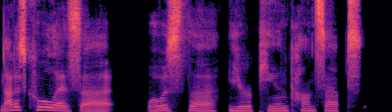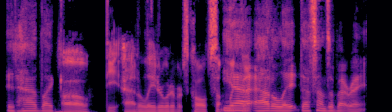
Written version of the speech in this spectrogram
Not as cool as uh, what was the European concept? It had like Oh, the Adelaide or whatever it's called, something yeah, like that. Adelaide. That sounds about right.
